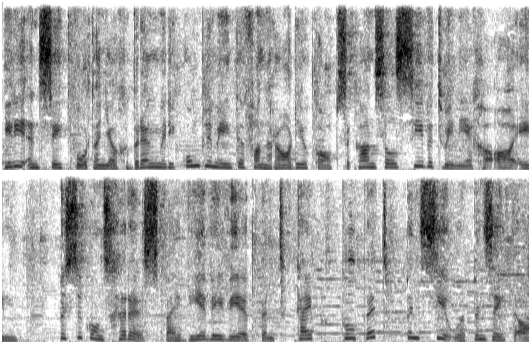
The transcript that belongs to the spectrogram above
Hierdie inset word aan jou gebring met die komplimente van Radio Kaapse Kansel 729 AM. Besoek ons gerus by www.cape pulpit.co.za.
